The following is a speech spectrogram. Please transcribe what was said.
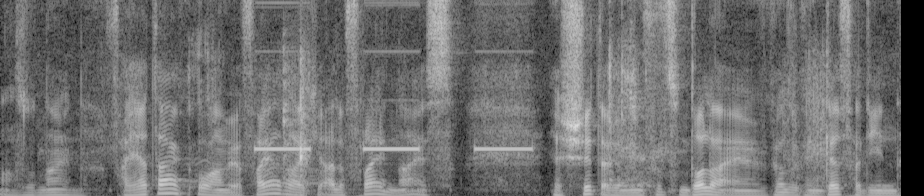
Achso, nein. Feiertag? Oh, haben wir Feiertag? Hier alle frei, nice. Ja, shit, wir haben nur 15 Dollar, ey. Wir können so kein Geld verdienen.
